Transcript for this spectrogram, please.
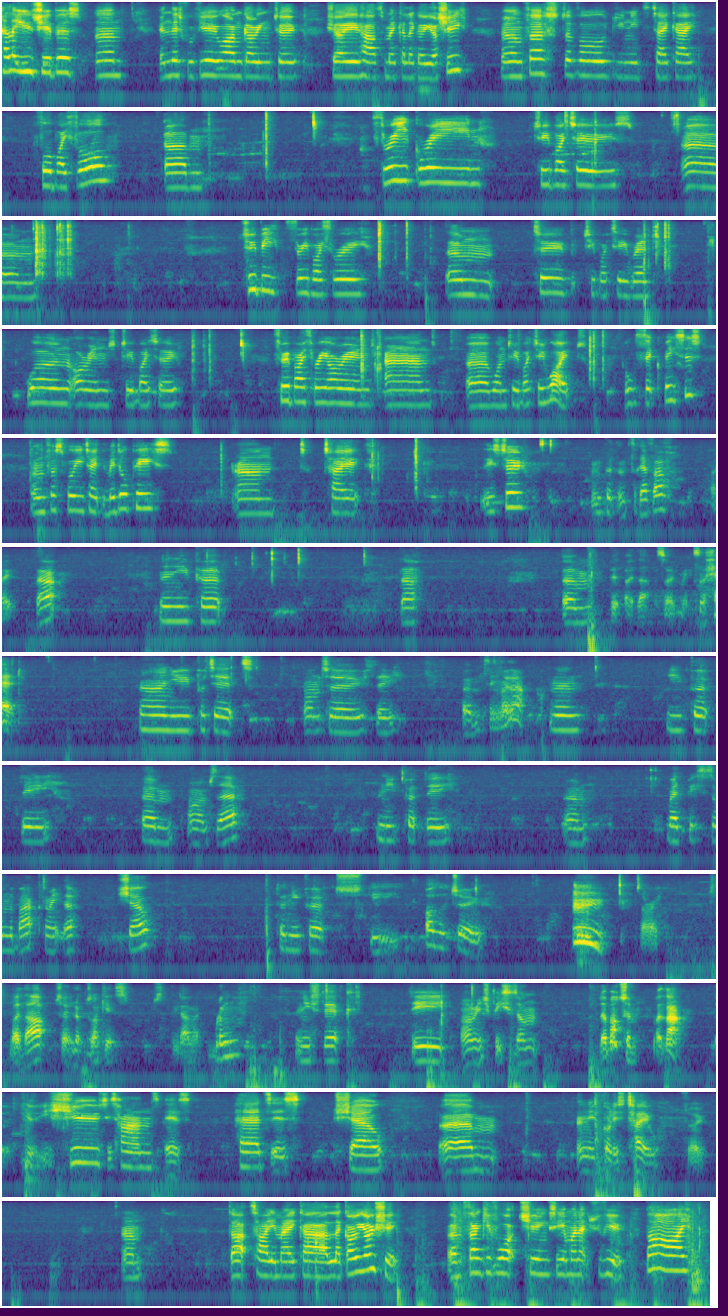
Hello YouTubers, um, in this review I'm going to show you how to make a Lego Yoshi. Um, first of all you need to take a 4x4, um, 3 green 2x2s, um, 2B 3x3, um, 2 2x2 red, one orange, two by two, three by three orange, and uh, one two by two white. All thick pieces. Um, first of all, you take the middle piece and take these two and put them together like that. Then you put the um, bit like that, so it makes a head and you put it onto the um, thing like that. And then you put the um, arms there, and you put the um, red pieces on the back to make the shell. Then you put the other two, sorry, like that, so it looks like it's And you stick the orange pieces on the bottom, like that. His shoes, his hands, his head, his shell, um, and he's got his tail. So, um, that's how you make a Lego Yoshi. Um, thank you for watching. See you in my next review. Bye.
